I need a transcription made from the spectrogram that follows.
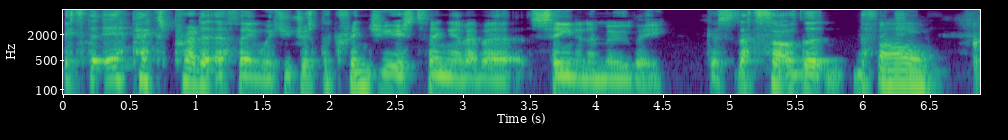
it's the apex predator thing, which is just the cringiest thing I've ever seen in a movie. Because that's sort of the the thing, Oh, he,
